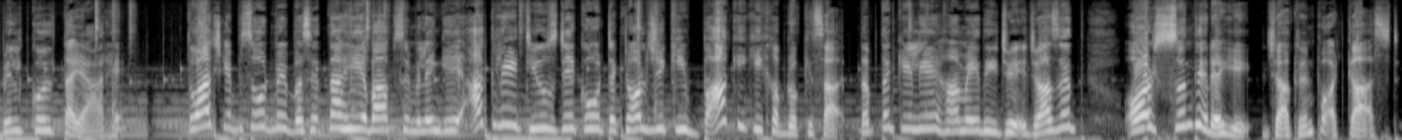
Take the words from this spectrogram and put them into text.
बिल्कुल तैयार है। तो आज के एपिसोड में बस इतना ही, अब आपसे मिलेंगे अगले ट्यूसडे को टेक्नोलॉजी की बाकी की खबरों के साथ। तब तक के लिए हमें दीजिए इजाज़त और सुनते रहिए जागरण पॉडकास्ट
